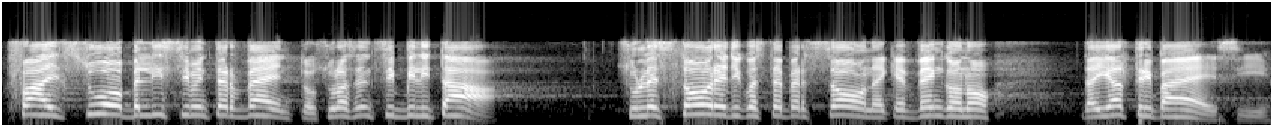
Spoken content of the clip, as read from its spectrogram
fa il suo bellissimo intervento sulla sensibilità, sulle storie di queste persone che vengono dagli altri paesi,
